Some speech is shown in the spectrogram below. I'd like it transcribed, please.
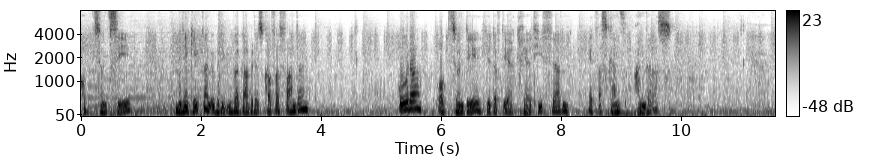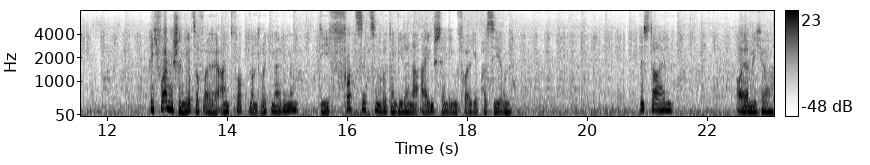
Option C, mit den Gegnern über die Übergabe des Koffers verhandeln. Oder Option D, hier dürft ihr kreativ werden, etwas ganz anderes. Ich freue mich schon jetzt auf eure Antworten und Rückmeldungen. Die Fortsetzung wird dann wieder in einer eigenständigen Folge passieren. Bis dahin, euer Micha.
